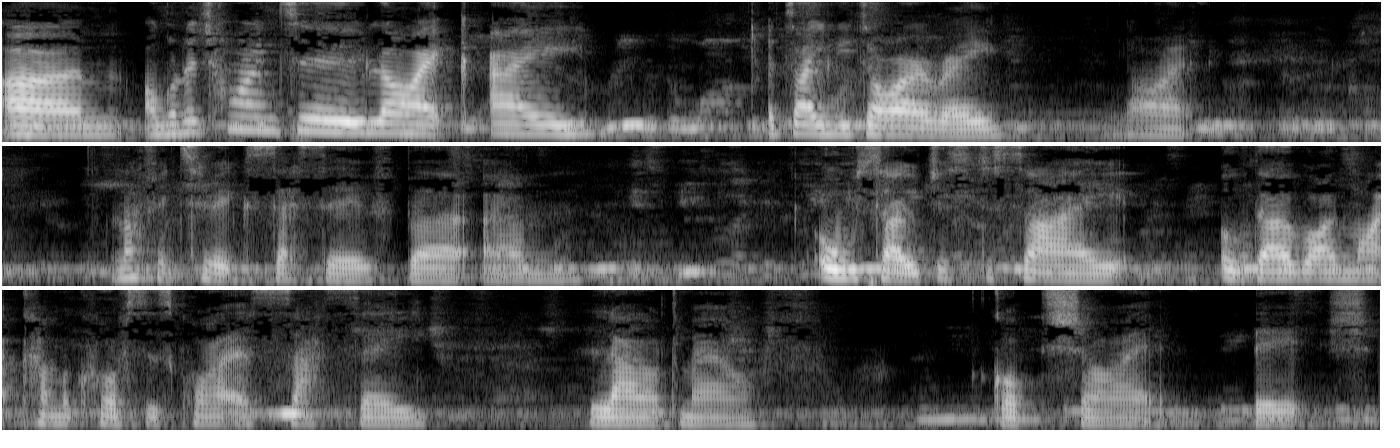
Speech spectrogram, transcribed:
Um, I'm going to try and do like a a daily diary, like nothing too excessive, but um, also just to say, although I might come across as quite a sassy loudmouth, gobshite bitch.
